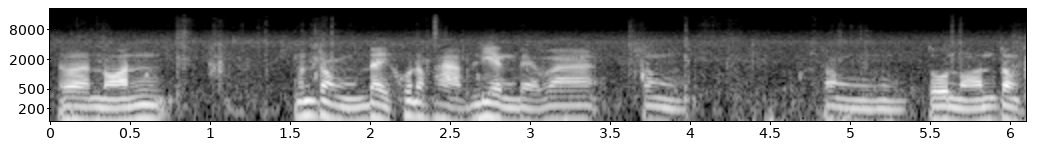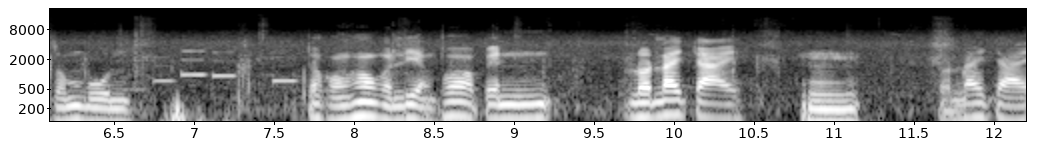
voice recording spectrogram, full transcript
แต่ว่าหนอนมันต้องได้คุณภาพเลี้ยงแบบว่าต้อง ต้องตัวหนอนต้องสมบูรณ์เจ้าของเฮาก็เลี้ยงเพราะว่าเป็นลดรายจ่ายอืมลดรายจ่าย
